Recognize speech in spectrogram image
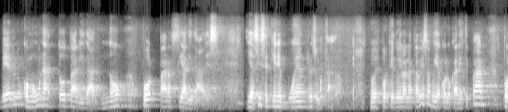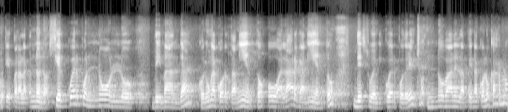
verlo como una totalidad, no por parcialidades. Y así se tiene buen resultado. No es porque duela la cabeza, voy a colocar este par, porque es para la... No, no, si el cuerpo no lo demanda con un acortamiento o alargamiento de su hemicuerpo derecho, no vale la pena colocarlo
